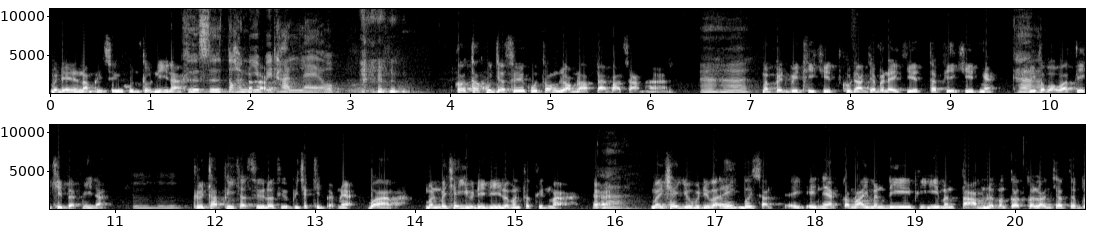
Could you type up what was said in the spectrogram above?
ไม่ได้แนะนำให้ซื้อหุ้นตัวนี้นะคือซื้อตอนนี้นะครับไม่ทันแล้ว ก็ถ้าคุณจะซื้อคุณต้องยอมรับแปดบาทสามห้าอ่าฮะมันเป็นวิธีคิดคุณอาจจะไม่ได้คิด แต่พี่คิดไงค่ะพี่ก็บอกว่าพี่คิดแบบนี้นะอือฮึ คือถ้าพี่จะซื้อแล้วถือพี่จะคิดแบบเนี้ยว่ามันไม่ใช่อยู่ดีๆ แล้วมันก็ขึ้นมานะฮะค่ะไม่ใช่อยู่ดีๆว่าเอ้ยบริษัทไอ้ไอ้เนี่ยกำไรมันดี PE มันต่ำแล้วมันก็กำลังจะเติบโต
